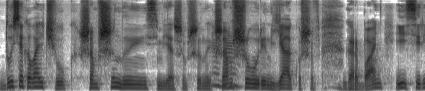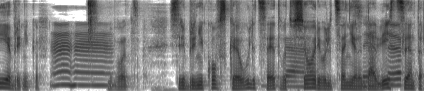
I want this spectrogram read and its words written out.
Дуся Ковальчук, Шамшины, семья Шамшиных, Шамшурин, Якушев, Горбань и Серебренников. Вот. Серебряниковская улица, это вот Да. все революционеры, да, весь центр.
